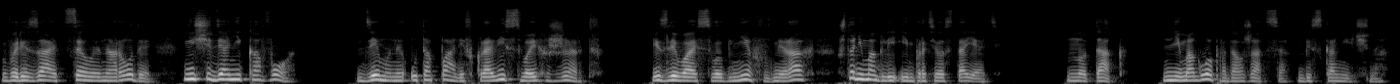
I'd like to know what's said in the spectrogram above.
Вырезая целые народы, не щадя никого, демоны утопали в крови своих жертв, изливая свой гнев в мирах, что не могли им противостоять. Но так не могло продолжаться бесконечно.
